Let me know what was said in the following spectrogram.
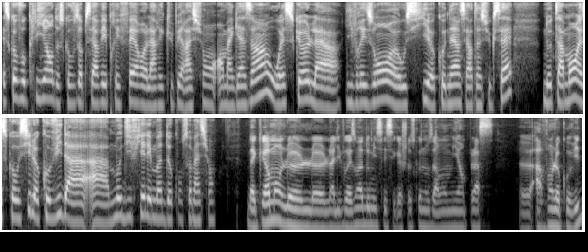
est-ce que vos clients, de ce que vous observez, préfèrent la récupération en magasin ou est-ce que la livraison aussi connaît un certain succès? Notamment, est-ce que aussi le Covid a, modifié les modes de consommation? Ben, clairement, la livraison à domicile, c'est quelque chose que nous avons mis en place avant le Covid.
